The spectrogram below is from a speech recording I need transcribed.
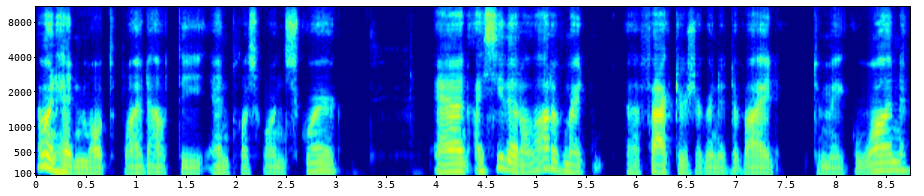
I went ahead and multiplied out the n plus 1 squared. And I see that a lot of my uh, factors are going to divide to make 1.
